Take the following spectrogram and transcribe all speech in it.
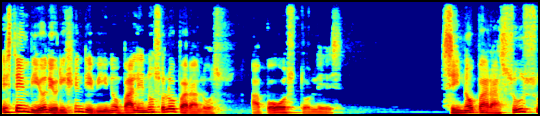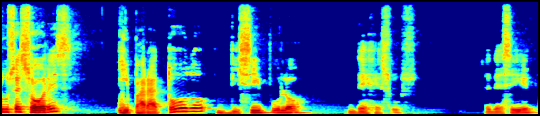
Este envío de origen divino vale no solo para los apóstoles, sino para sus sucesores y para todo discípulo de Jesús. Es decir,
